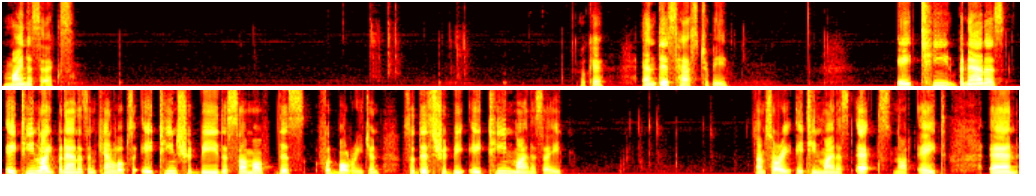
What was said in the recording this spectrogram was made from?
minus x okay? And this has to be 18 bananas 18 like bananas and cantaloupes so 18 should be the sum of this football region. So this should be 18 minus 8 I'm sorry 18 minus x not 8 and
